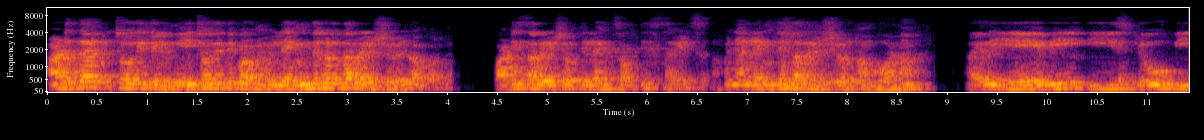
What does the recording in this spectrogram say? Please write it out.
അടുത്ത ചോദ്യത്തിൽ ഈ ചോദ്യത്തിൽ പറഞ്ഞു ലെങ്തുകളുടെ റേഷ്യോ എഴുതാൻ പറഞ്ഞു. What is the ratio of the lengths of the sides അപ്പൊ ഞാൻ ലെങ്തിന്റെ റേഷ്യോ എടുക്കാൻ പോവാണ്. അതായത് A B is to B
